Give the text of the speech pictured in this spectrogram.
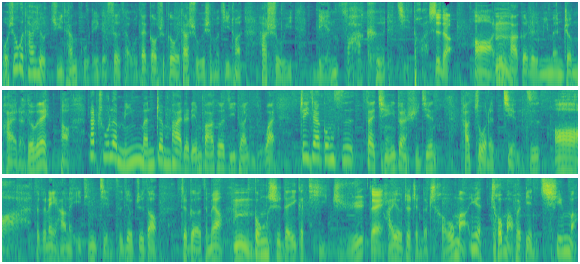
我说过它是有集团股的一个色彩，我再告诉各位，它属于什么集团？它属于联发科的集团。是的，哦，嗯联发科这是名门正派的，对不对？好，那除了名门正派的联发科集团以外，这家公司在前一段时间它做了减资，哦，这个内行人一听减资就知道这个怎么样？嗯公司的一个体值，对还有这整个筹码，因为筹码会变轻嘛，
